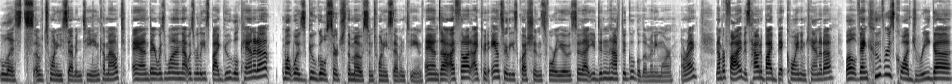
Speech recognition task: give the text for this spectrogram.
lists of 2017 come out, and there was one that was released by Google Canada. What was Google searched the most in 2017? And uh, I thought I could answer these questions for you so that you didn't have to Google them anymore. All right. Number five is how to buy Bitcoin in Canada. Well, Vancouver's Quadriga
